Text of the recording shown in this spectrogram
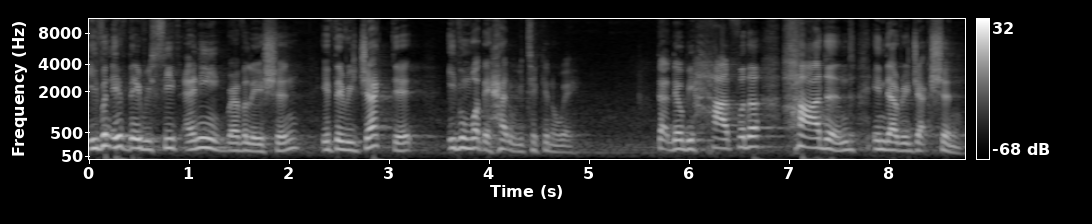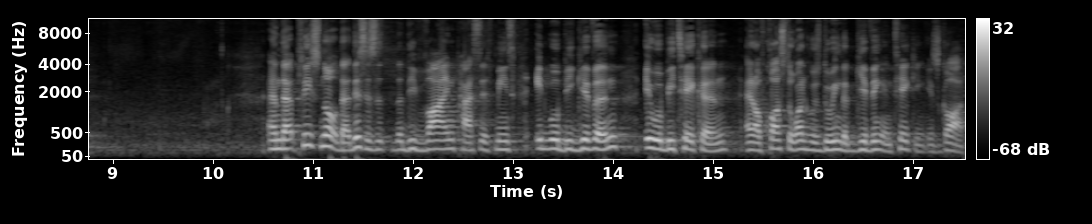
even if they receive any revelation, if they reject it, even what they had will be taken away. That they'll be hard, further hardened in their rejection. And that please note that this is the divine passive means it will be given, it will be taken, and of course the one who's doing the giving and taking is God.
